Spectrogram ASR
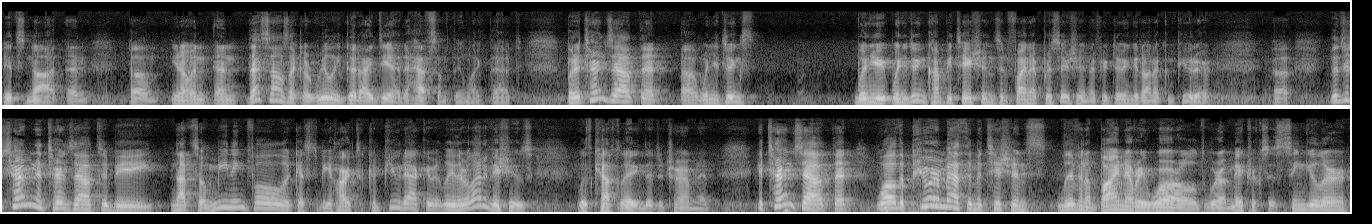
it's not. And um, you know, and, and that sounds like a really good idea to have something like that. But it turns out that uh, when you're doing when you when you're doing computations in finite precision, if you're doing it on a computer, uh, the determinant turns out to be not so meaningful. It gets to be hard to compute accurately. There are a lot of issues with calculating the determinant. It turns out that while the pure mathematicians live in a binary world where a matrix is singular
